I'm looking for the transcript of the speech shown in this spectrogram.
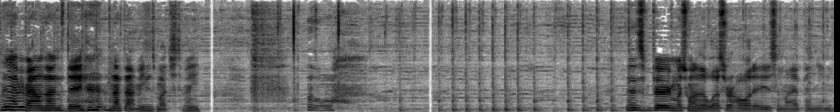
Yeah, happy Valentine's Day. Not that it means much to me. Oh. It's very much one of the lesser holidays, in my opinion.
